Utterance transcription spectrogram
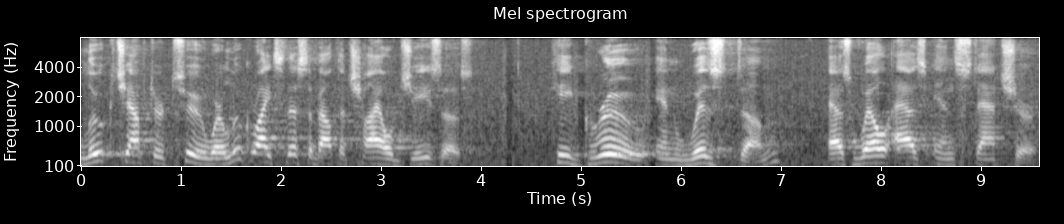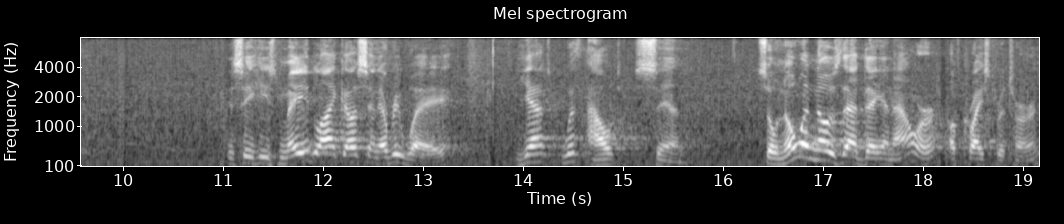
Luke chapter 2, where Luke writes this about the child Jesus. He grew in wisdom as well as in stature. You see, he's made like us in every way, yet without sin. So no one knows that day and hour of Christ's return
